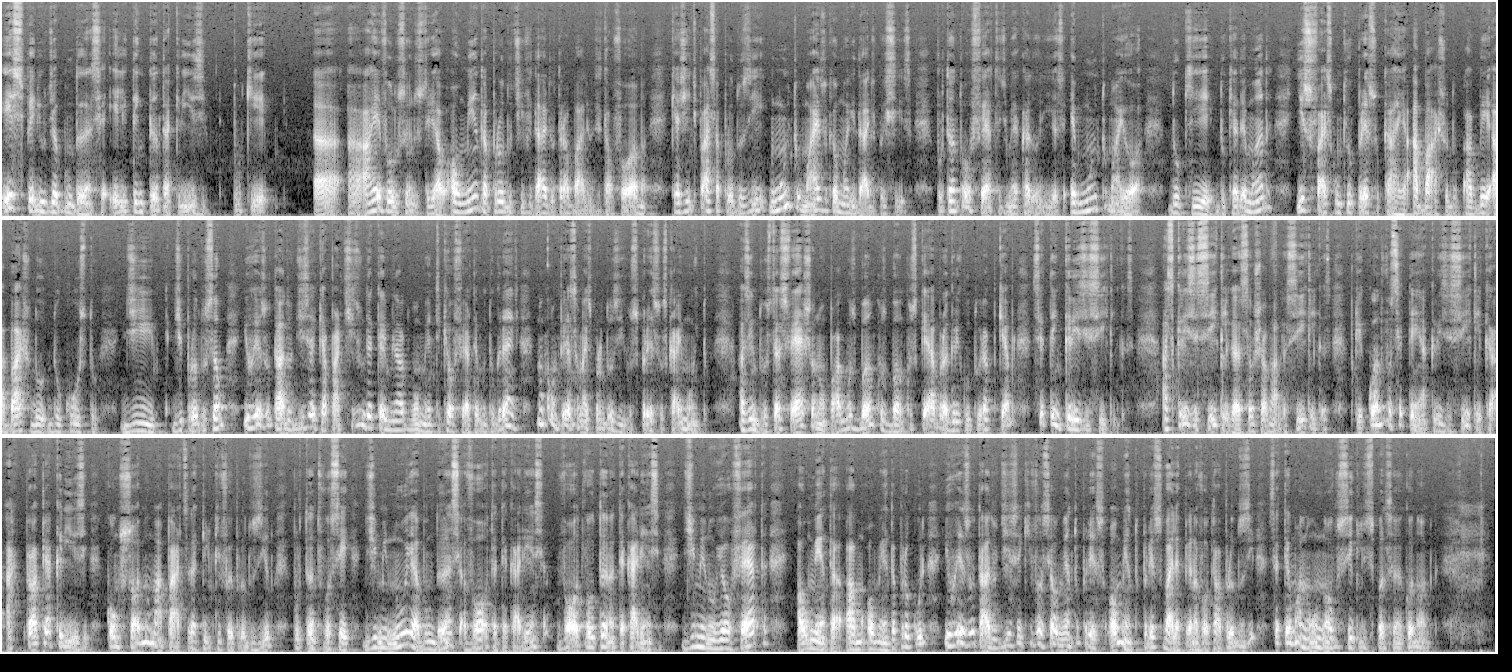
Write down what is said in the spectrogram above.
esse período de abundância ele tem tanta crise porque a, a, revolução industrial aumenta a produtividade do trabalho de tal forma que a gente passa a produzir muito mais do que a humanidade precisa. Portanto, a oferta de mercadorias é muito maior do que, do que a demanda. Isso faz com que o preço caia abaixo do, abaixo do, do custo de, de produção e o resultado disso é que a partir de um determinado momento em que a oferta é muito grande, não compensa mais produzir, os preços caem muito. As indústrias fecham, não pagam os bancos, os bancos quebram, a agricultura quebra, você tem crises cíclicas. As crises cíclicas são chamadas cíclicas, porque quando você tem a crise cíclica, a própria crise consome uma parte daquilo que foi produzido, portanto você diminui a abundância, volta a ter carência, volta voltando a ter carência, diminui a oferta, aumenta a, aumenta a procura, e o resultado disso é que você aumenta o preço. Aumenta o preço, vale a pena voltar a produzir, você tem uma, um novo ciclo de expansão econômica.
